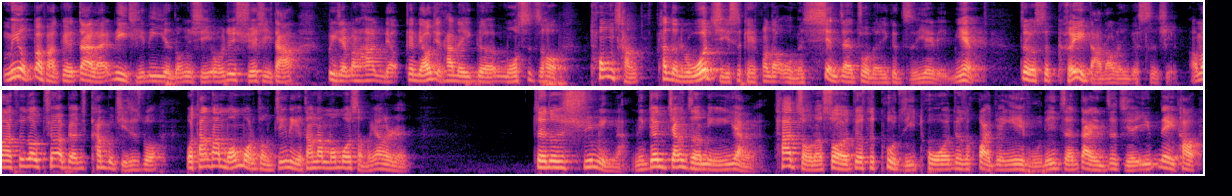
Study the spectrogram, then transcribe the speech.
没有办法给带来立即利益的东西，我们去学习它，并且帮他了跟了解它的一个模式之后，通常它的逻辑是可以放到我们现在做的一个职业里面，这个是可以达到的一个事情，好吗？所以说千万不要去看不起，是说我堂堂某某的总经理，堂堂某某什么样的人，这都是虚名啊！你跟江泽民一样啊，他走的时候就是裤子一脱就是换件衣服，你只能带你自己的衣那套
